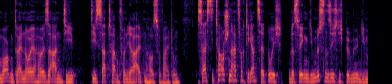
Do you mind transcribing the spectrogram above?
morgen drei neue Häuser an, die die es satt haben von ihrer alten Hausverwaltung. Das heißt, die tauschen einfach die ganze Zeit durch. Und deswegen, die müssen sich nicht bemühen. Die,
